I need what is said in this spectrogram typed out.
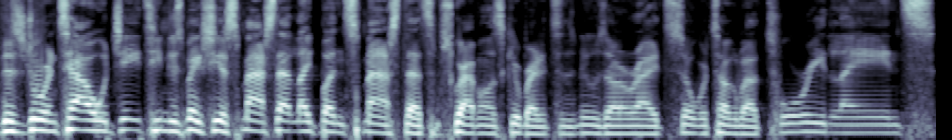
This is Jordan Tower with JT News. Make sure you smash that like button, smash that subscribe, and let's get right into the news. All right, so we're talking about Tory Lanez,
